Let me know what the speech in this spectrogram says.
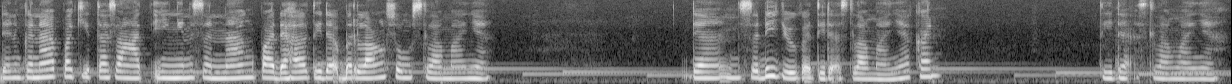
Dan kenapa kita sangat ingin senang padahal tidak berlangsung selamanya? Dan sedih juga tidak selamanya kan? Tidak selamanya.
